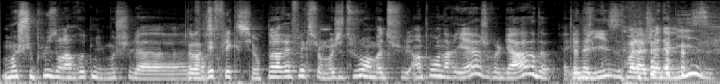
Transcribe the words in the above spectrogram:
Moi, je suis plus dans la retenue. Moi, je suis la. Dans la force- réflexion. Dans la réflexion. Moi, j'ai toujours en mode, je suis un peu en arrière, je regarde. T'analyses. coup- Voilà, j'analyse.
